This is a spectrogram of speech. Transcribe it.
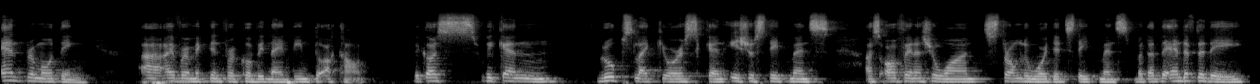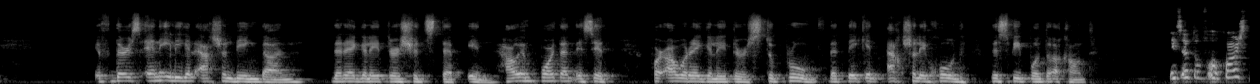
and promoting uh, ivermectin for COVID-19 to account? Because we can, groups like yours can issue statements as often as you want, strongly worded statements, but at the end of the day, if there's any illegal action being done, the regulator should step in. How important is it for our regulators to prove that they can actually hold these people to account? Of, course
